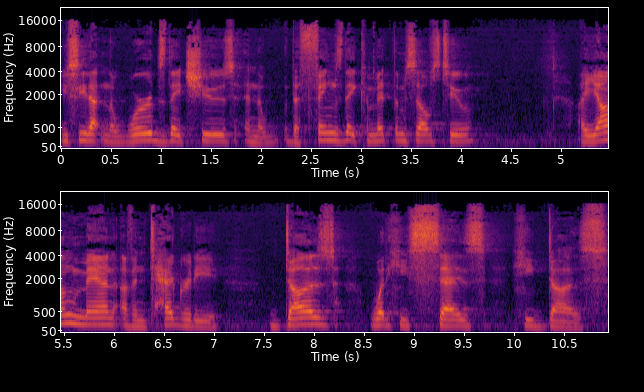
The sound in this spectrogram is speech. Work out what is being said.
You see that in the words they choose and the, the things they commit themselves to. A young man of integrity does what he says he does,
